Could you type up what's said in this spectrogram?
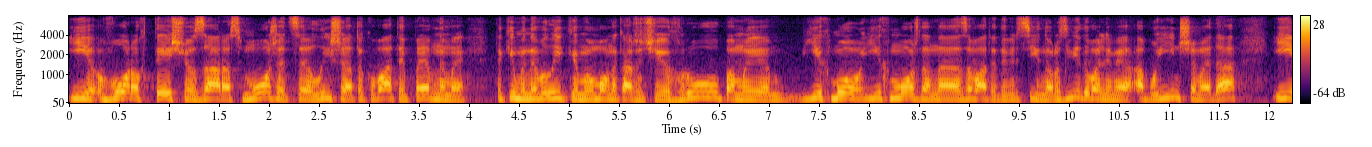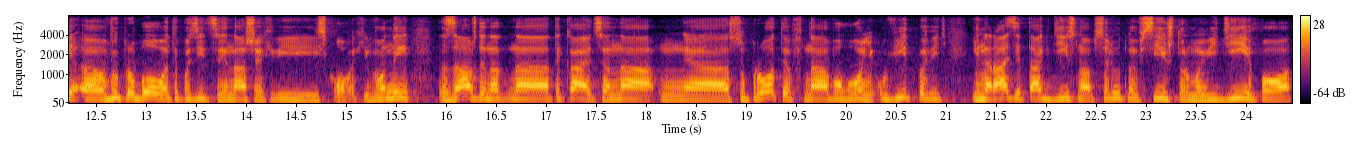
і ворог те, що зараз може, це лише атакувати певними такими невеликими, умовно кажучи, групами. Їх їх можна називати диверсійно-розвідувальними або іншими, да і е, випробовувати позиції наших військових. І вони завжди на- натикаються на супротив, на вогонь у відповідь. І наразі так дійсно абсолютно всі штурмові дії по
